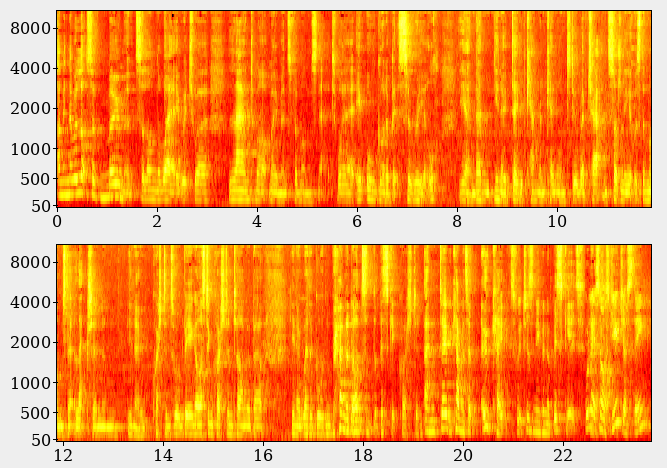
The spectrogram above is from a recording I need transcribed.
I mean, there were lots of moments along the way which were landmark moments for Mumsnet, where it all got a bit surreal. Yeah, and then you know David Cameron came on to do a web chat, and suddenly it was the Mumsnet election, and you know questions were being asked in question time about you know, whether Gordon Brown had answered the biscuit question. And David Cameron said oatcakes, which isn't even a biscuit. Well, let's ask you, Justine.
